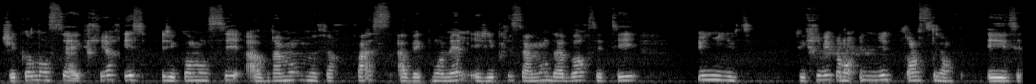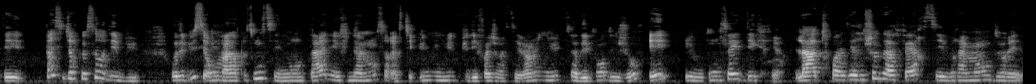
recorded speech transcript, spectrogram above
j'ai commencé à écrire et j'ai commencé à vraiment me faire face avec moi-même et j'ai pris seulement d'abord, c'était une minute. J'écrivais pendant une minute dans le silence. Et c'était pas si dur que ça au début. Au début, on a l'impression que c'est une montagne et finalement, ça restait une minute, puis des fois, je restais 20 minutes, ça dépend des jours. Et je vous conseille d'écrire. La troisième chose à faire, c'est vraiment de,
